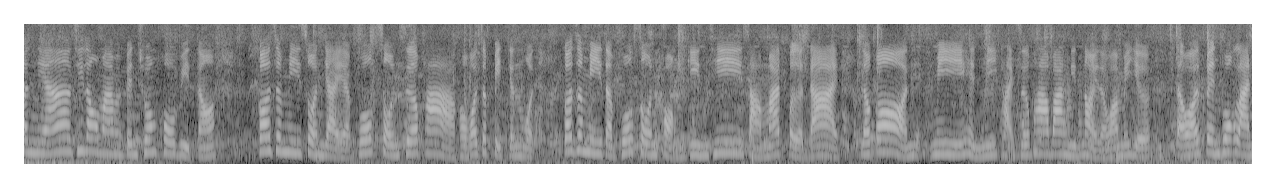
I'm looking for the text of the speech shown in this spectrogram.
วันนี้ที่เรามามันเป็นช่วงโควิดเนาะก็จะมีส่วนใหญ่อะพวกโซนเสื้อผ้าเขาก็จะปิดกันหมด ก็จะมีแต่พวกโซนของกินที่สามารถเปิดได้ แล้วก็มีเห็นมีขายเสื้อผ้าบ้างนิดหน่อยแต่ว่าไม่เยอะ แต่ว่าเป็นพวกร้าน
